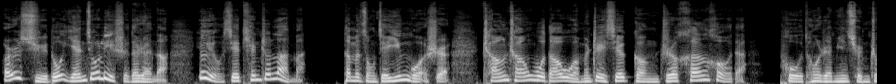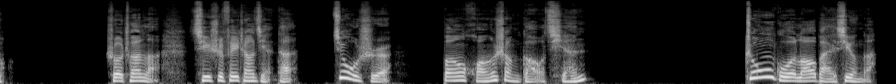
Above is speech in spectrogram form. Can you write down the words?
而许多研究历史的人呢，又有些天真烂漫。他们总结因果时，常常误导我们这些耿直憨厚的普通人民群众。说穿了，其实非常简单，就是帮皇上搞钱。中国老百姓啊。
